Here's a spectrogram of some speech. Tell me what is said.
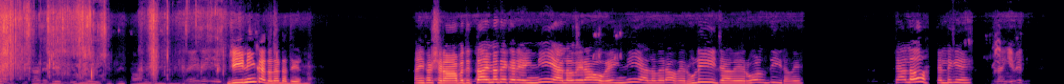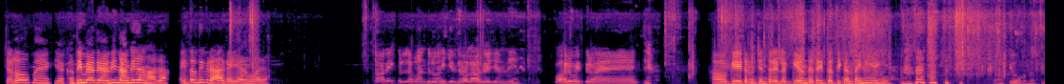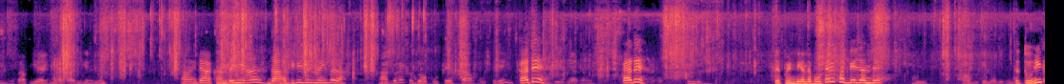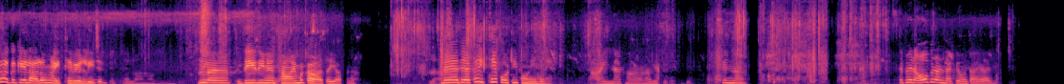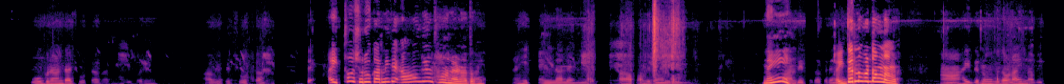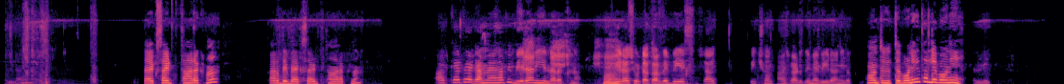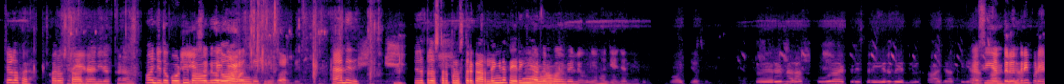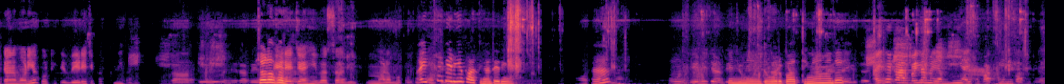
ਜੀ ਨਹੀਂ ਕਰਦਾ ਤੁਹਾਡਾ ਦੇਣ। ਨੂੰ। ਅਸੀਂ ਫਿਰ ਸ਼ਰਾਬ ਦਿੱਤਾ ਇਹਨਾਂ ਦੇ ਘਰੇ, ਇੰਨੀ ਐਲੋਵੇਰਾ ਹੋਵੇ, ਇੰਨੀ ਐਲੋਵੇਰਾ ਹੋਵੇ, ਰੁਲੀ ਜਾਵੇ, ਰੋਲਦੀ ਰਵੇ। ਚਲੋ, ਚੱਲੀਏ। ਚਲੋ ਮੈਂ ਕੀ ਆਖਾਂ ਤੀ ਮੈਂ ਤੇ ਆਂਦੀ ਲੰਘ ਜਾਣਾ ਆ ਜਾ ਇੱਧਰ ਦੀ ਵੀ ਰਾਹ ਗਈ ਐਨੂੰ ਆ ਜਾ ਸਾਰੇ ਖੁੱਲਾ ਬੰਦਰੋਂ ਹੀ ਜਿੰਦਰਾ ਲਾ ਕੇ ਜੰਨੇ ਬਾਹਰੋਂ ਇਧਰੋਂ ਐ ਆਹੋ ਗੇਟ ਨੂੰ ਜਿੰਦਰੇ ਲੱਗੇ ਹੁੰਦੇ ਤੇ ਇੱਧਰ ਦੀ ਕੰਧਾਂ ਹੀ ਨਹੀਂ ਹੈਗੀਆਂ ਚੋਰ ਨਾ ਤੂੰ ਪਤਾ ਵੀ ਹੈਗੀ ਆ ਗਾੜੀ ਕਿੰਨੀ ਹਾਂ ਇਹ ਤਾਂ ਆਖਣ ਦੇ ਹੀ ਆ ਦੱਸ ਦੀ ਜਿਹਨੂੰ ਨਹੀਂ ਪਤਾ ਖੱਗ ਲੈ ਇੱਕ ਦੋ ਬੂਟੇ ਦਾ ਬੂਟੇ ਕਾਦੇ ਦੇ ਦਿਆ ਕਰੇ ਕਾਦੇ ਤੇ ਪਿੰਡੀਆਂ ਦੇ ਬੂਟੇ ਵੀ ਖੱਗੇ ਜਾਂਦੇ ਹਾਂਜੀ ਖੱਗ ਕੇ ਲੱਗ ਜਾਂਦੇ ਤੇ ਤੂੰ ਹੀ ਖੱਗ ਕੇ ਲਾ ਲਓ ਹਾਂ ਇੱਥੇ ਵੇਲੀ 'ਚ। ਕਿੱਥੇ ਲਾਵਾਂਗੇ ਲੈ ਦੀਦੀ ਨੇ ਥਾਂ ਹੀ ਮਕਾਤਾ ਹੀ ਆਪਣਾ। ਮੈਂ ਤੇ ਆਖਿਆ ਇੱਥੇ ਕੋਠੀ ਪਾਉਣੀ ਤੇ। ਆ ਇੰਨਾ ਖਾਣਾ ਹੋਣਾ ਵਿੱਚ ਕੁਛ ਦੇ ਕਿੰਨਾ? ਤੇ ਫਿਰ ਉਹ ਬਰਾਂਡਾ ਕਿਉਂ ਢਾਇਆ ਜੀ? ਉਹ ਬਰਾਂਡਾ ਛੋਟਾ ਕਰਨਾ ਵੀ ਪਰੇ ਆ ਵੀ ਤੇ ਛੋਟਾ। ਤੇ ਇੱਥੋਂ ਸ਼ੁਰੂ ਕਰਨੀ ਤੇ ਆਉਂਗੇ ਥਾਂ ਲੈਣਾ ਤੁਸੀਂ। ਅਸੀਂ ਇੰਨਾ ਲੈਣੀ। ਆ ਭਾਵੇਂ ਤਾਂ ਦੇ ਨਹੀਂ ਆਂ ਦੇਖੋ ਤੱਕ ਰਹਿਣਾ ਇੱਧਰ ਨੂੰ ਵਧਾਉਣਾ। ਵਾ ਹਾਂ ਇਧਰ ਨੂੰ ਵੀ ਵਧਾਉਣਾ ਇੰਨਾ ਵਿੱਚ ਵੀ ਲਾਣਾ। ਬੈਕ ਸਾਈਡ ਥਾਂ ਰੱਖਣਾ ਘਰ ਦੇ ਬੈਕ ਸਾਈਡ ਥਾਂ ਰੱਖਣਾ ਆਖਿਆ ਤੇ ਹੈਗਾ ਮੈਂ ਕਿਹਾ ਵੀ ਵਿਹੜਾ ਨਹੀਂ ਇੰਨਾ ਰੱਖਣਾ ਵਿਹੜਾ ਛੋਟਾ ਕਰਦੇ ਬੇਸ ਸ਼ਾ ਪਿੱਛੋਂ ਥਾਂ ਛੱਡ ਦੇ ਮੈਂ ਵਿਹੜਾ ਨਹੀਂ ਰੱਖਣਾ ਹੁਣ ਤੁਸੀਂ ਉੱਤੇ ਪਾਉਣੀ ਹੈ ਥੱਲੇ ਪਾਉਣੀ ਹੈ ਥੱਲੇ ਚਲੋ ਫਿਰ ਕਰੋ ਸਟਾਰਟ ਵਿਹੜਾ ਨਹੀਂ ਰੱਖਣਾ ਹੁਣ ਜਦੋਂ ਕੋਠੀ ਪਾਓਗੇ ਉਦੋਂ ਆਵਾਂਗੇ ਉੱਥੋਂ ਸ਼ੁਰੂ ਕਰ ਦੇ ਹੈਂ ਦੀਦੀ ਜਦੋਂ ਪਲਸਤਰ ਪਲਸਤਰ ਕਰ ਲੈਂਗੇ ਨਾ ਫੇਰ ਹੀ ਆਉਣਾ ਬਹੁਤ ਵੇਲੇ ਵੇਲੇ ਹੋ ਜਾਂਦੀਆਂ ਜਾਂਦੀਆਂ ਬਹੁਤ ਜਬ ਸਵੇਰੇ ਮੇਰਾ ਪੂਰਾ ਇੱਕ ਦੀ ਸਰੀਰ ਵੇਲੀ ਖਾ ਜਾਂਦੀ ਹੈ ਅਸੀਂ ਅੰਦਰ ਅੰਦਰ ਹੀ ਪਲੇਟਾਂ ਲਵਾਉਣੀਆਂ ਕੋਠੀ ਤੇ ਵਿਹੜੇ 'ਚ ਕੱਖ ਨਹੀਂ ਕਰਨਾ ਸ਼ਾਂਤੀ ਹੀ ਮੇਰਾ ਵੇਲੀ ਚਲੋ ਫਿਰ। ਵਿਹੜੇ 'ਚ ਅਸੀਂ ਬਸ ਆਹੀ ਮਾੜਾ ਮੋਟਾ ਕੁਛ ਇੱਥੇ ਕਿਹੜੀਆਂ ਪਾਥੀਆਂ ਤੇਰੀਆਂ? ਹੈ? ਹੁਣ ਜੀ ਨਹੀਂ ਜਾਂਦੀ ਕਿੰਨੀ ਦੂਰ ਪਾਥੀਆਂ ਮੈਂ ਤੇ। ਇੱਥੇ ਕਰ ਪਹਿਲਾਂ ਮੈਂ ਅੰਮੀ ਆਈ ਤੇ ਪਾਸੇ ਨਹੀਂ ਪਾਸੇ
